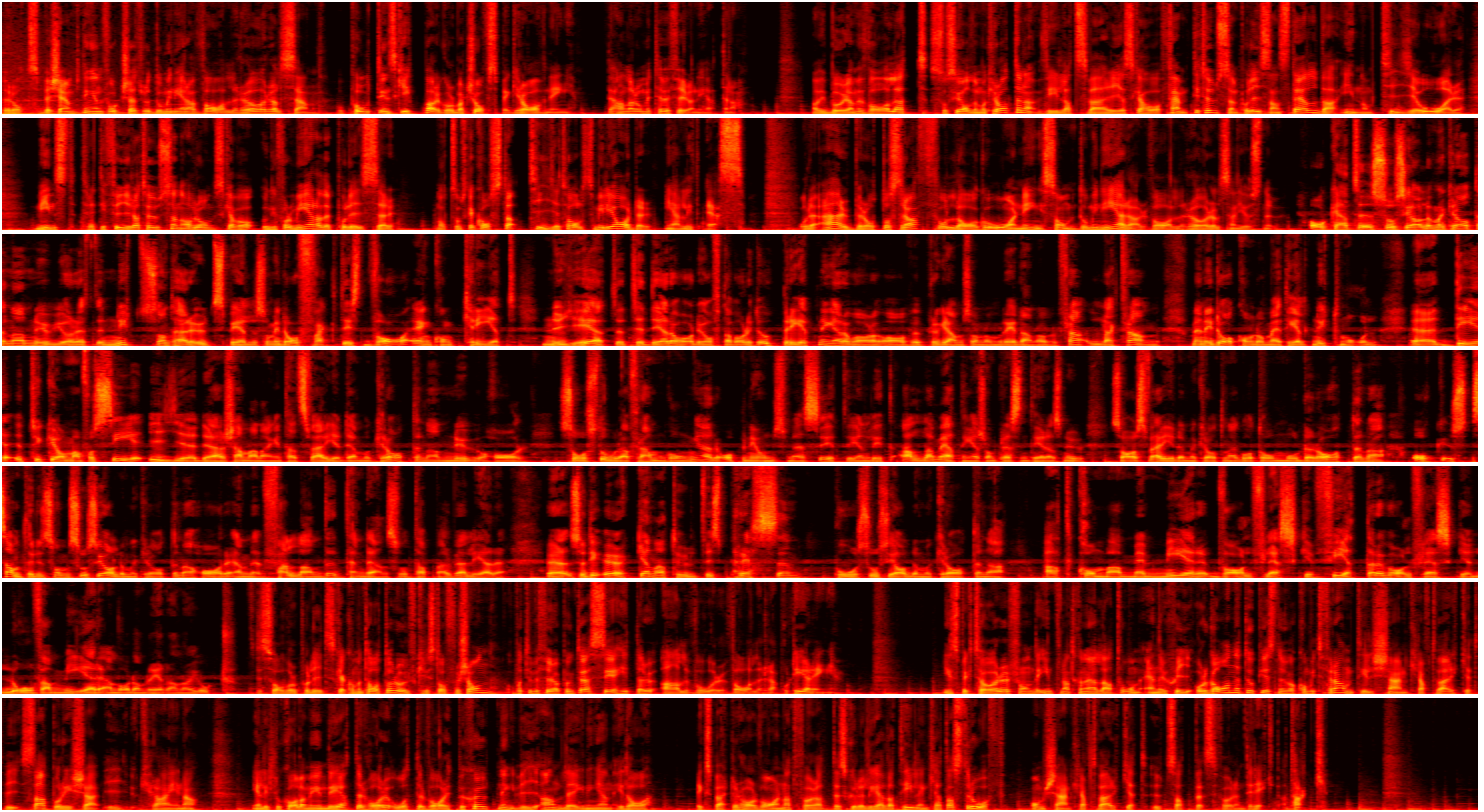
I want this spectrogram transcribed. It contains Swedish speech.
Brottsbekämpningen fortsätter att dominera valrörelsen och Putin skippar Gorbatjovs begravning. Det handlar om i TV4-nyheterna. Ja, vi börjar med valet. Socialdemokraterna vill att Sverige ska ha 50 000 polisanställda inom 10 år. Minst 34 000 av dem ska vara uniformerade poliser, något som ska kosta tiotals miljarder enligt S. Och det är brott och straff och lag och ordning som dominerar valrörelsen just nu. Och att Socialdemokraterna nu gör ett nytt sånt här utspel som idag faktiskt var en konkret nyhet. Tidigare har det ofta varit upprepningar av, av program som de redan har fram, lagt fram. Men idag kom de med ett helt nytt mål. Eh, det tycker jag man får se i det här sammanhanget att Sverigedemokraterna nu har så stora framgångar opinionsmässigt. Enligt alla mätningar som presenteras nu så har Sverigedemokraterna gått om Moderaterna och samtidigt som Socialdemokraterna har en fallande tendens och tappar väljare. Eh, så det ökar naturligtvis pressen på Socialdemokraterna att komma med mer valfläsk, fetare valfläsk, lova mer än vad de redan har gjort. Det sa vår politiska kommentator Ulf Kristoffersson och på TV4.se hittar du all vår valrapportering. Inspektörer från det internationella atomenergiorganet uppges nu ha kommit fram till kärnkraftverket vid Zaporizjzja i Ukraina. Enligt lokala myndigheter har det åter varit beskjutning vid anläggningen idag. Experter har varnat för att det skulle leda till en katastrof om kärnkraftverket utsattes för en direkt attack.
